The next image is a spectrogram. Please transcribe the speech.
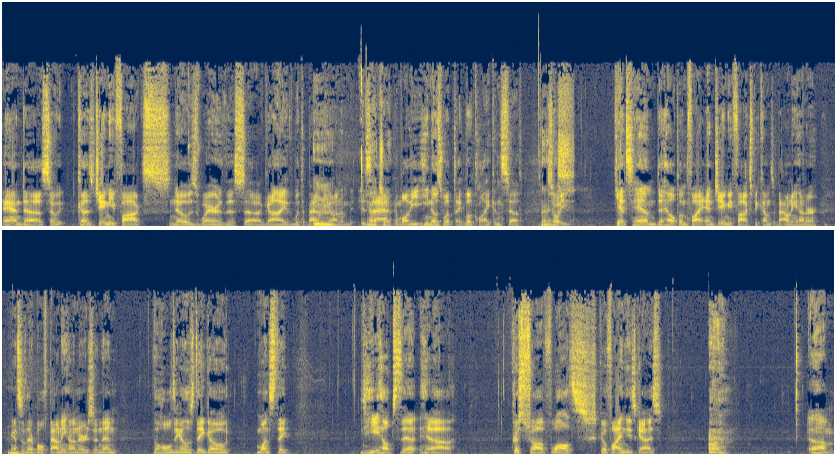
and uh, so because Jamie Foxx knows where this uh, guy with the bounty on him is Gotcha. at, and well, he, he knows what they look like and stuff, so he gets him to help him fight, and Jamie Foxx becomes a bounty hunter, and so they're both bounty hunters. And then the whole deal is they go once they he helps the uh, Christoph Waltz go find these guys. um,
